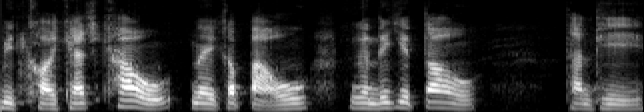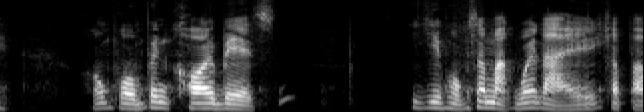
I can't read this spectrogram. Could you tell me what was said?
Bitcoin Cash เข้าในกระเป๋าเงินดิจิตอลทันที ของผมเป็น Coinbase จริงๆผมสมัครไว้หลายกระเป๋า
